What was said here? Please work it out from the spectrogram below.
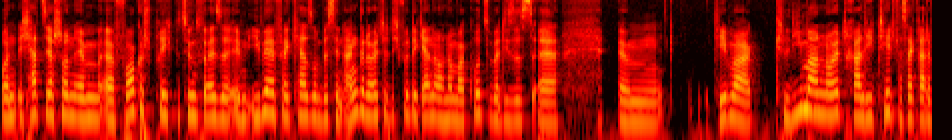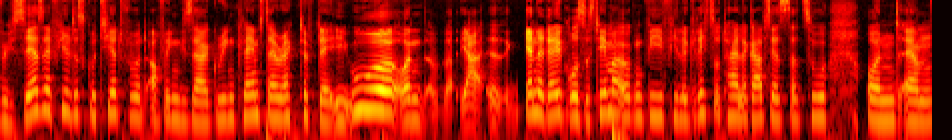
Und ich hatte es ja schon im äh, Vorgespräch beziehungsweise im E-Mail-Verkehr so ein bisschen angedeutet. Ich würde gerne auch noch mal kurz über dieses äh, ähm, Thema Klimaneutralität, was ja gerade wirklich sehr, sehr viel diskutiert wird, auch wegen dieser Green Claims Directive der EU und ja, generell großes Thema irgendwie. Viele Gerichtsurteile gab es jetzt dazu. Und ähm,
